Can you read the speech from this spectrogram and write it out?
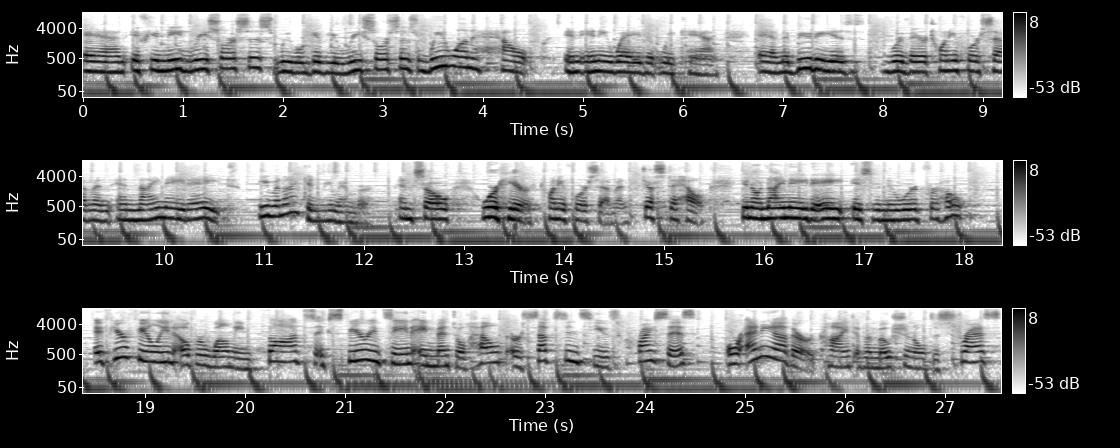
And if you need resources, we will give you resources. We want to help in any way that we can. And the beauty is we're there 24-7 and 988, even I can remember. And so we're here 24-7 just to help. You know, 988 is the new word for hope. If you're feeling overwhelming thoughts, experiencing a mental health or substance use crisis, or any other kind of emotional distress,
